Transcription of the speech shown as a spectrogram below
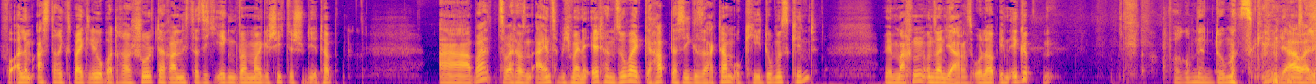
vor allem Asterix bei Cleopatra schuld daran ist, dass ich irgendwann mal Geschichte studiert habe. Aber 2001 habe ich meine Eltern so weit gehabt, dass sie gesagt haben, okay, dummes Kind, wir machen unseren Jahresurlaub in Ägypten. Warum denn dummes Kind? Ja, weil,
